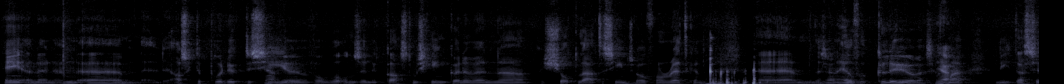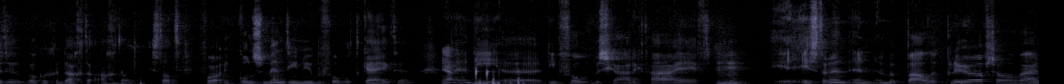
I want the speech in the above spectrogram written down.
Hey, en, en, en, ehm, als ik de producten zie, eh, bijvoorbeeld bij ons in de kast, misschien kunnen we een, eh, een shot laten zien zo van Redken. Ehm, er zijn heel veel kleuren, zeg Ja. maar. Die, daar zit natuurlijk ook een gedachte achter. Is dat voor een consument die nu bijvoorbeeld kijkt, hè, Ja. en die, eh, die bijvoorbeeld beschadigd haar heeft, Mhm. is er een, een, een bepaalde kleur of zo waar,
